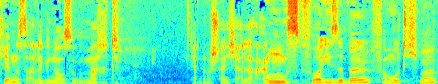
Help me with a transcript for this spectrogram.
Die haben das alle genauso gemacht. Die hatten wahrscheinlich alle Angst vor Isabel, vermute ich mal.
